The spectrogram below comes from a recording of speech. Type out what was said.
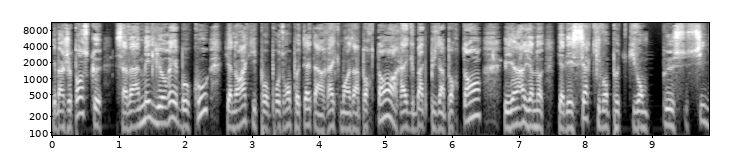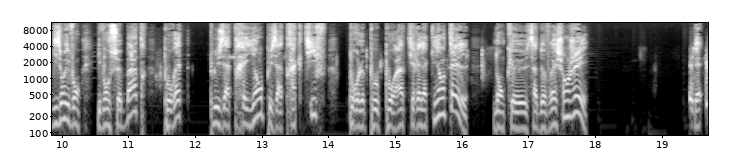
Et ben, je pense que ça va améliorer beaucoup. Il y en aura qui proposeront peut-être un rec moins important, un rec back plus important. Il y en a, il y en a, il y a des cercles qui vont qui vont disons ils vont ils vont se battre pour être plus attrayants, plus attractifs pour le pour, pour attirer la clientèle. Donc euh, ça devrait changer. Est-ce que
